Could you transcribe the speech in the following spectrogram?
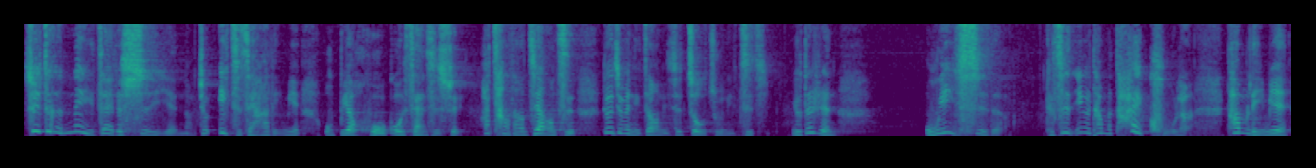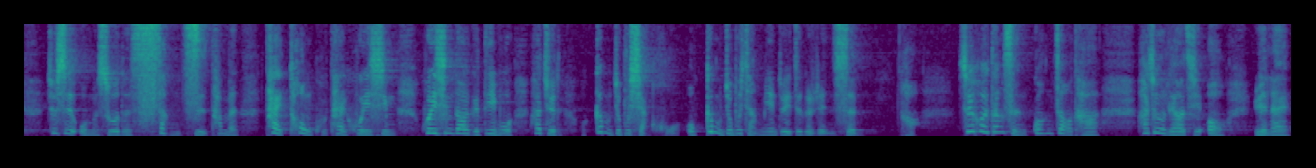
所以这个内在的誓言呢，就一直在他里面。我不要活过三十岁。他常常这样子，因为这边你知道你是咒诅你自己。有的人无意识的，可是因为他们太苦了，他们里面就是我们说的丧志，他们太痛苦、太灰心，灰心到一个地步，他觉得我根本就不想活，我根本就不想面对这个人生。好，所以会当神光照他，他就了解哦，原来。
